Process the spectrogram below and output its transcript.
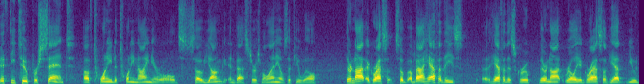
52% of 20 to 29 year olds, so young investors, millennials, if you will, they're not aggressive. So about half of these, uh, half of this group, they're not really aggressive. Yet you would,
